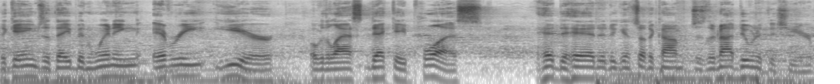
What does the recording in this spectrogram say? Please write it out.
the games that they've been winning every year over the last decade plus, head to head and against other conferences, they're not doing it this year.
